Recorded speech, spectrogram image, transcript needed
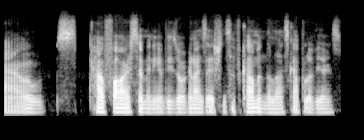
how how far so many of these organizations have come in the last couple of years.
